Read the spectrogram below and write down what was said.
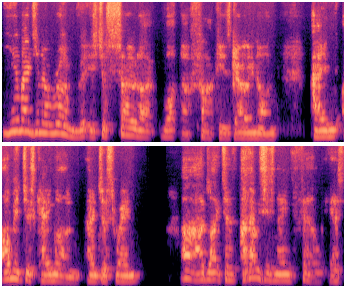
you imagine a room that is just so like, "What the fuck is going on?" And Omid just came on and just went, "Oh, I'd like to." Oh, that was his name, Phil. Yes,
